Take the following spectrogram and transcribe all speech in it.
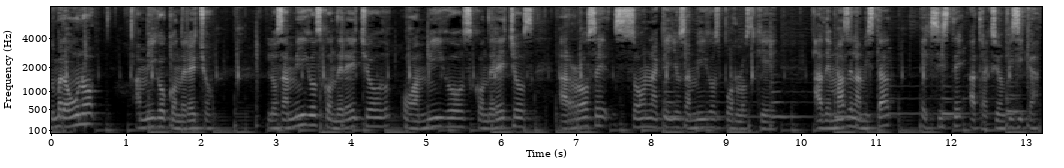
Número 1. Amigo con derecho. Los amigos con derecho o amigos con derechos a roce son aquellos amigos por los que Además de la amistad, existe atracción física.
